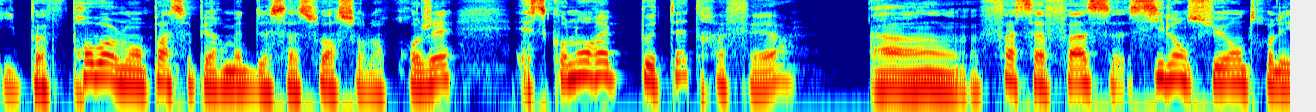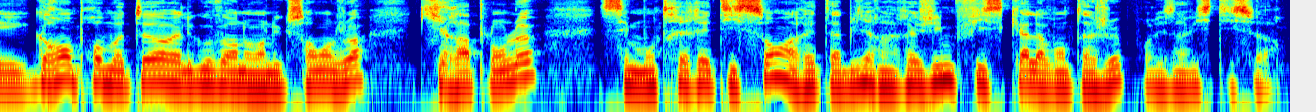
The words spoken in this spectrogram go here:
ils peuvent probablement pas se permettre de s'asseoir sur leur projet. Est-ce qu'on aurait peut-être affaire à un face-à-face silencieux entre les grands promoteurs et le gouvernement luxembourgeois, qui, rappelons-le, s'est montré réticent à rétablir un régime fiscal avantageux pour les investisseurs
